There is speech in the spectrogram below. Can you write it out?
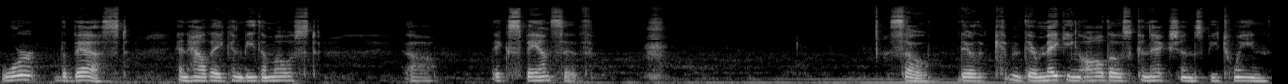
work the best and how they can be the most uh, expansive so they're they're making all those connections between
